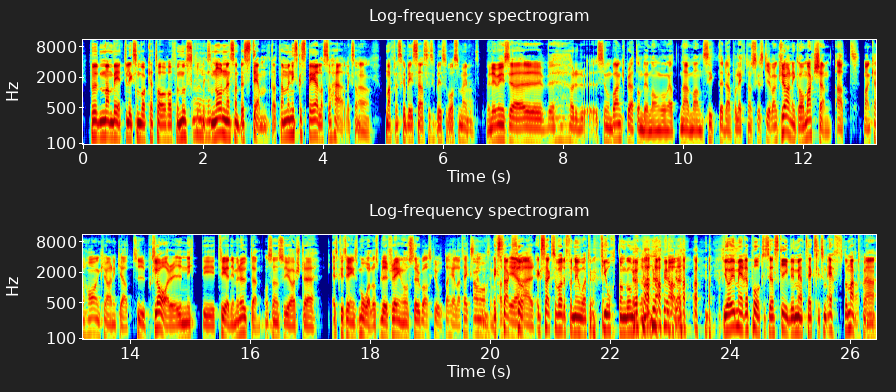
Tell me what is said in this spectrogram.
För man vet ju liksom vad Qatar har för muskler. Mm. Liksom. Nu har de nästan bestämt att men, ni ska spela så här. Liksom. Matchen ska bli så här, så det ska bli så bra som möjligt. Men det minns jag, eh, hörde Simon Bank berätta om det någon gång, att när man sitter där på läktaren och ska skriva en krönika om matchen, att man kan ha en krönika typ klar i 93 minuten och sen så görs det ett kvitteringsmål och så blir det förlängning och så är det bara att skrota hela texten. Ja, liksom. exakt, så, är... exakt så var det för Noah typ 14 gånger under finalen. Jag är mer reporter så jag skriver mer text liksom efter matchen. Ja,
